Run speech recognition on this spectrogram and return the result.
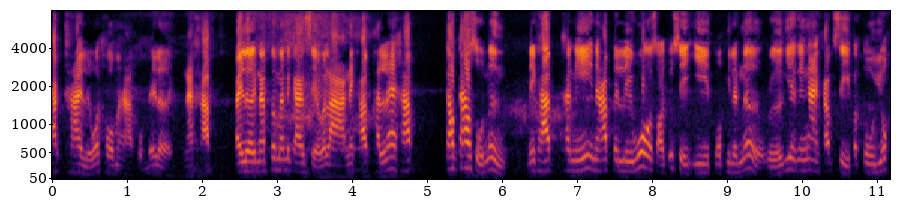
ทักทายหรือว่าโทรมาหาผมได้เลยนะครับ ไปเลยนะเพื่อไม่เป็นการเสียเวลานะครับคันแรกครับ 9901นะครับคันนี้นะครับเป็น r e v o 2.4e ตัว p i l a n e r หรือเรียกง่ายๆครับ 4 ประตูยก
